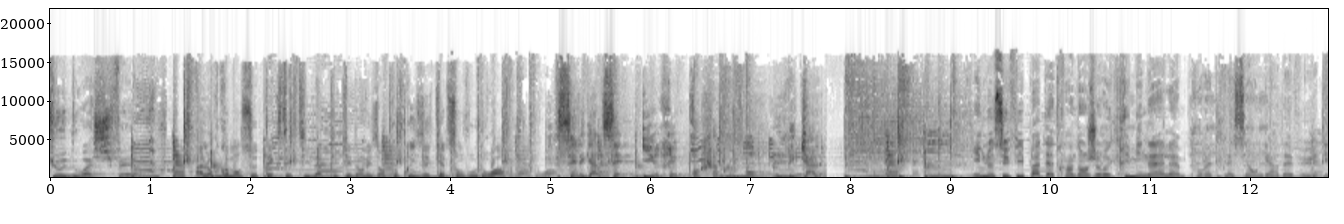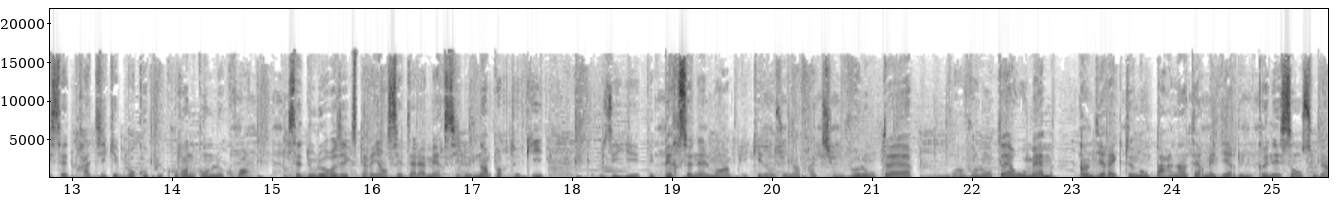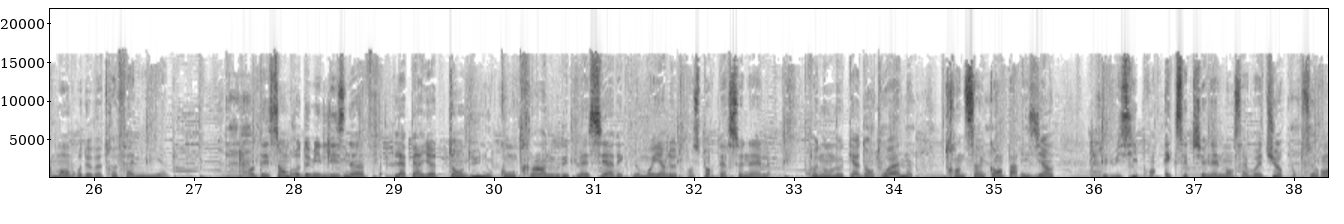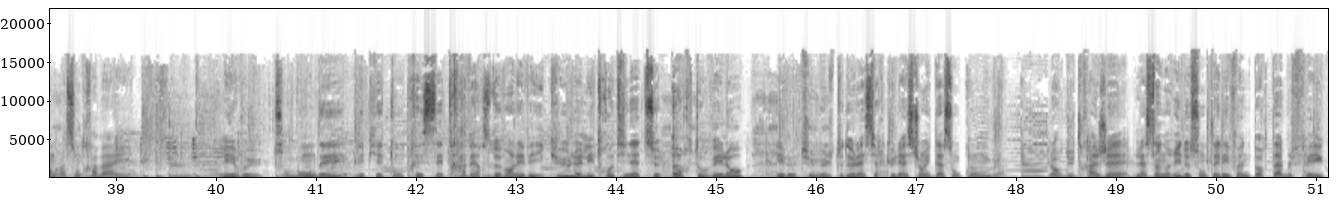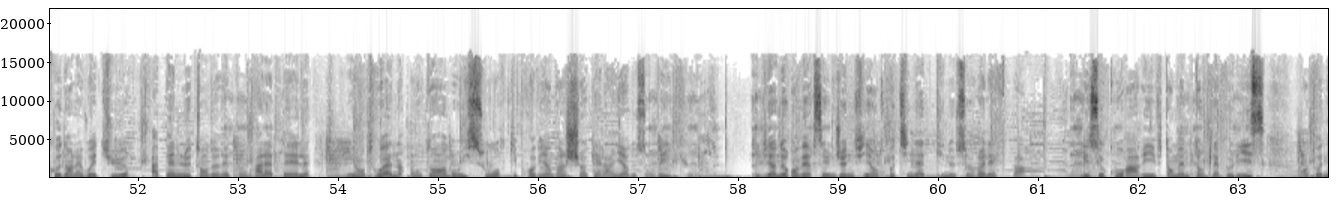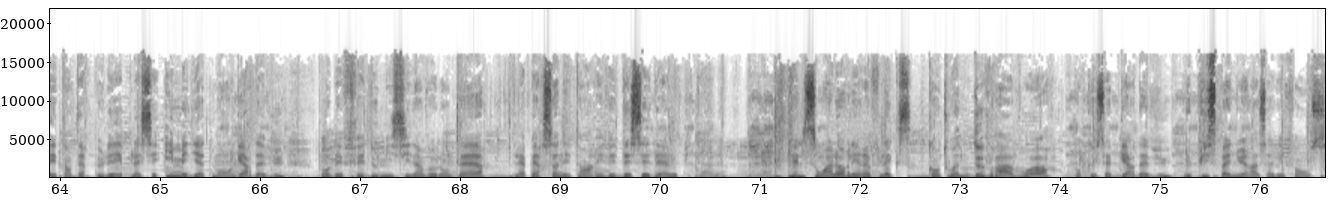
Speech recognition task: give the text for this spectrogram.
Que dois-je faire Alors comment ce texte est-il appliqué dans les entreprises et quels sont vos droits C'est légal, c'est irréprochablement légal. Il ne suffit pas d'être un dangereux criminel pour être placé en garde à vue et cette pratique est beaucoup plus courante qu'on ne le croit. Cette douloureuse expérience est à la merci de n'importe qui, que vous ayez été personnellement impliqué dans une infraction volontaire ou involontaire ou même indirectement par l'intermédiaire d'une connaissance ou d'un membre de votre famille. En décembre 2019, la période tendue nous contraint à nous déplacer avec nos moyens de transport personnel. Prenons le cas d'Antoine, 35 ans, parisien. Celui-ci prend exceptionnellement sa voiture pour se rendre à son travail. Les rues sont bondées, les piétons pressés traversent devant les véhicules, les trottinettes se heurtent au vélo et le tumulte de la circulation est à son comble. Lors du trajet, la sonnerie de son téléphone portable fait écho dans la voiture, à peine le temps de répondre à l'appel, et Antoine entend un bruit sourd qui provient d'un choc à l'arrière de son véhicule. Il vient de renverser une jeune fille en trottinette qui ne se relève pas. Les secours arrivent en même temps que la police. Antoine est interpellé et placé immédiatement en garde à vue pour des faits d'homicide involontaire, la personne étant arrivée décédée à l'hôpital. Quels sont alors les réflexes qu'Antoine devra avoir pour que cette garde à vue ne puisse pas nuire à sa défense?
